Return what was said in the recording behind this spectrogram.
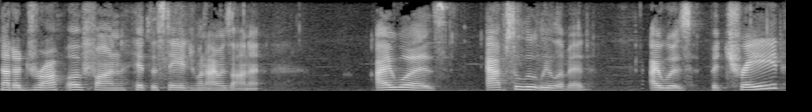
Not a drop of fun hit the stage when I was on it. I was absolutely livid. I was betrayed.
